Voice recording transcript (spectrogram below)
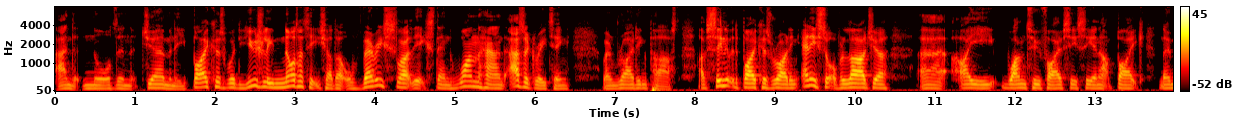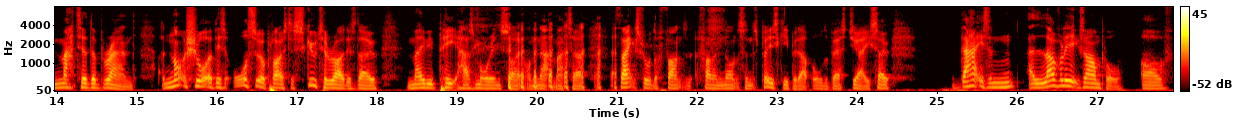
and Northern Germany. Bikers would usually nod at each other or very slightly extend one hand as a greeting when riding past. I've seen it with bikers riding any sort of larger uh, i.e., 125cc and up bike, no matter the brand. I'm not sure if this also applies to scooter riders, though. Maybe Pete has more insight on that matter. Thanks for all the fun, fun and nonsense. Please keep it up. All the best, Jay. So that is a, a lovely example of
